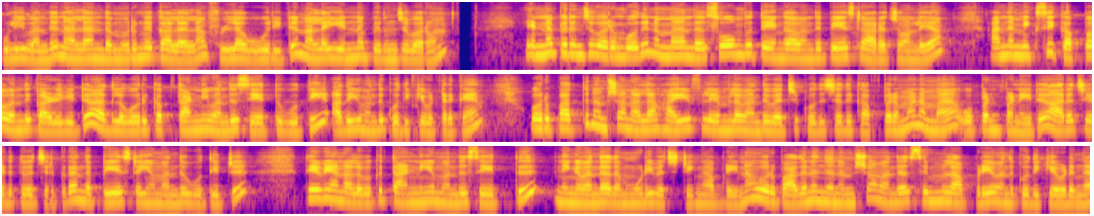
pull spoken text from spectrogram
புளி வந்து நல்லா அந்த முருங்கைக்காலெல்லாம் ஃபுல்லாக ஊறிட்டு நல்லா எண்ணெய் பிரிஞ்சு வரும். எண்ணெய் பிரிஞ்சு வரும்போது நம்ம அந்த சோம்பு தேங்காய் வந்து பேஸ்ட் அரைச்சோம் இல்லையா? அந்த மிக்ஸி கப்பை வந்து கழுவிட்டு அதில் ஒரு கப் தண்ணி வந்து சேர்த்து ஊற்றி அதையும் வந்து கொதிக்க விட்டுருக்கேன். ஒரு பத்து நிமிஷம் நல்லா ஹை ஃப்ளேமில் வந்து வச்சு கொதித்ததுக்கு அப்புறமா நம்ம ஓப்பன் பண்ணிவிட்டு அரைச்சி எடுத்து வச்சுருக்கிற அந்த பேஸ்ட்டையும் வந்து ஊற்றிட்டு தேவையான அளவுக்கு தண்ணியும் வந்து சேர்த்து நீங்கள் வந்து அதை மூடி வச்சிட்டிங்க அப்படின்னா ஒரு பதினஞ்சு நிமிஷம் வந்து சிம்மில் அப்படியே வந்து கொதிக்க விடுங்க.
